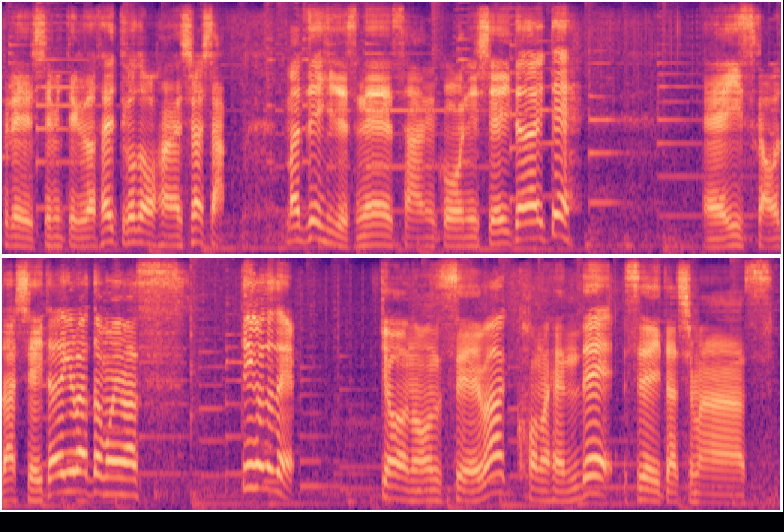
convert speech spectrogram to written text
プレイしてみてくださいってことをお話ししました。まあ、ぜひですね、参考にしていただいて、えー、いいスコアを出していただければと思います。ということで、今日の音声はこの辺で失礼いたします。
